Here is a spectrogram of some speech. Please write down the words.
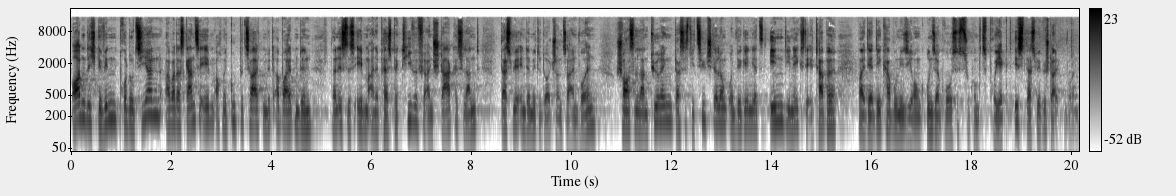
ordentlich Gewinn produzieren, aber das Ganze eben auch mit gut bezahlten Mitarbeitenden, dann ist es eben eine Perspektive für ein starkes Land, dass wir in der Mitte Deutschlands sein wollen. Chancenland Thüringen, das ist die Zielstellung und wir gehen jetzt in die nächste Etappe, bei der Dekarbonisierung unser großes Zukunftsprojekt ist, das wir gestalten wollen.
